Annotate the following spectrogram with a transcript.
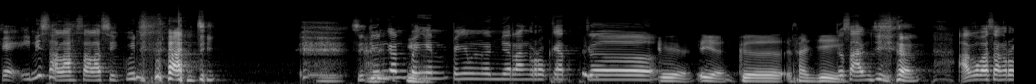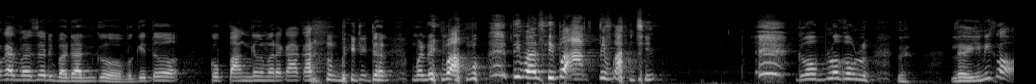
kayak ini salah salah si Queen anjing. Si Queen kan pengen pengen nyerang roket ke Iya, iya ke Sanji. ke Sanji kan. Aku pasang roket batu di badanku. Begitu ku panggil mereka akan membidik dan menerimamu. Tiba-tiba aktif anjing. Goblok goblok. Lah, ini kok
